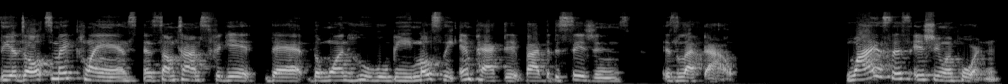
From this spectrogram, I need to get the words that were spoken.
The adults make plans and sometimes forget that the one who will be mostly impacted by the decisions is left out. Why is this issue important?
